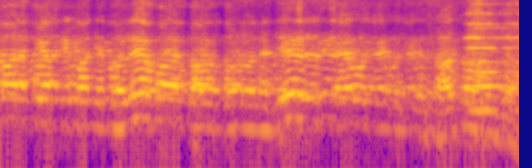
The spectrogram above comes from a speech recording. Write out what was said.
બાળક એમની પાસે તો લે બાળક બાળક બાળકને જે રસ્તે આવ્યો તે રસ્તે ચાલતો થઈ.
